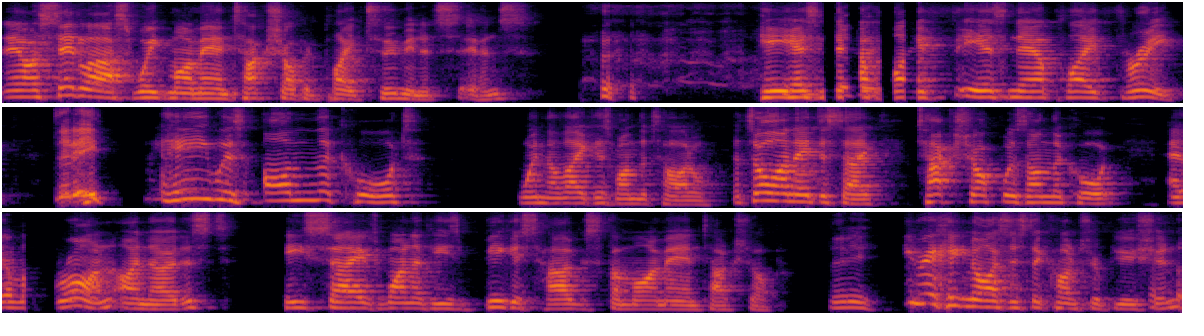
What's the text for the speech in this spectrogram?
now I said last week my man Tuck Shop had played two minutes, Evans. he has now played. He has now played three. Did he? He was on the court when the Lakers won the title. That's all I need to say. Tuck Shop was on the court, and LeBron, I noticed, he saved one of his biggest hugs for my man Tuck Shop. Did he? He recognises the contribution.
